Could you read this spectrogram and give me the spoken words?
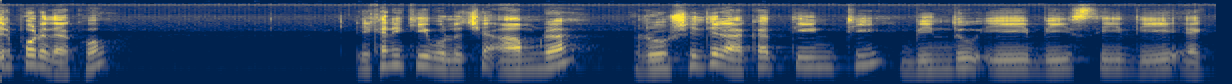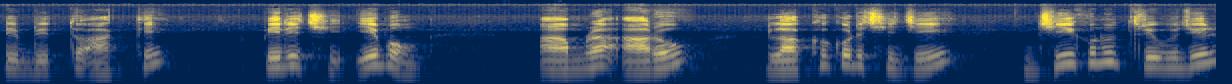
এরপরে দেখো, এখানে কি বলেছে? আমরা রশিদের আঁকা তিনটি বিন্দু এ বি সি দিয়ে একটি বৃত্ত আঁকতে পেরেছি এবং আমরা আরও লক্ষ্য করেছি যে যে কোনো ত্রিভুজের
